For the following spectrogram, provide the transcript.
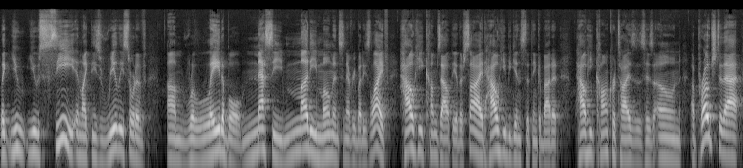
like you you see in like these really sort of um, relatable, messy, muddy moments in everybody's life, how he comes out the other side, how he begins to think about it, how he concretizes his own approach to that,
